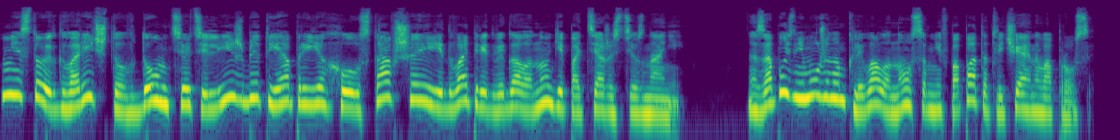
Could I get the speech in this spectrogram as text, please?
Не стоит говорить, что в дом тети Лишбет я приехала уставшая и едва передвигала ноги под тяжестью знаний. За поздним ужином клевала носом, не в попад, отвечая на вопросы.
